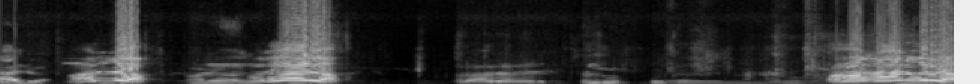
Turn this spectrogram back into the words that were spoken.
ഇരുപത്തമ്പത് രൂപ. നാല് രൂപ. നാനൂറ് രൂപ.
